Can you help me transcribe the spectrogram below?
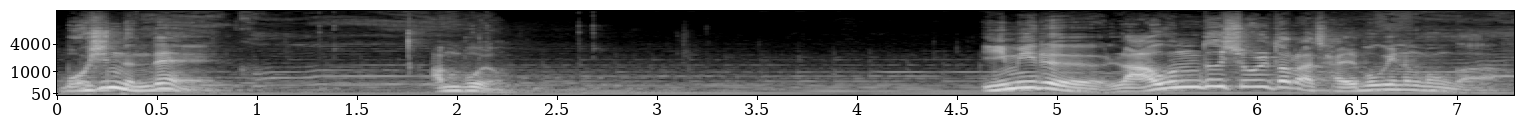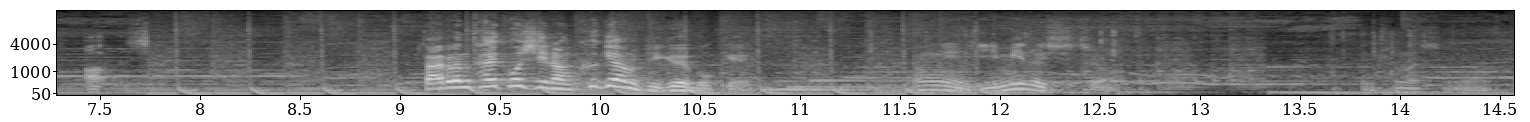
멋있는데 안 보여. 이미르 라운드 숄더라 잘 보이는 건가? 아 씨. 다른 탈 것이랑 크게 한번 비교해 볼게. 형님 이미르시죠? 괜찮으시면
